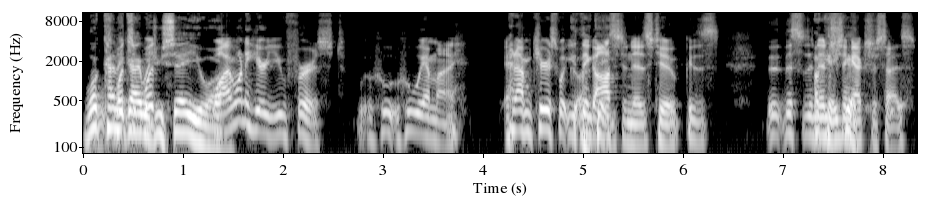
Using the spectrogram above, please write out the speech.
what kind of guy would you say you are? Well, I want to hear you first. Who who am I? And I'm curious what you think okay. Austin is too, because th- this is an okay, interesting good. exercise.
